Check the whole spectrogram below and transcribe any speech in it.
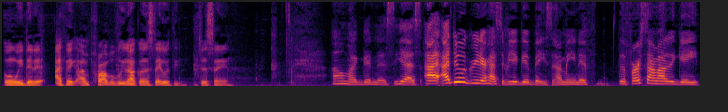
when we did it, I think I'm probably not going to stay with you. Just saying. Oh my goodness. Yes. I, I do agree there has to be a good base. I mean, if the first time out of the gate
